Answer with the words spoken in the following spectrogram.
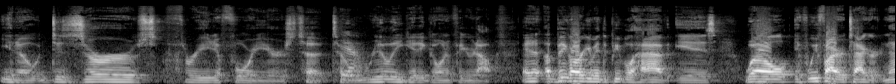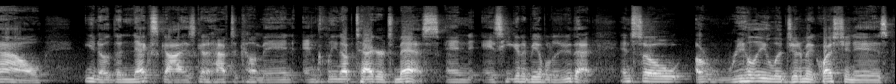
you know, deserves three to four years to to Yeah. really get it going and figure it out. And a big argument that people have is, well, if we fire Taggart now, you know, the next guy is going to have to come in and clean up Taggart's mess. And is he going to be able to do that? And so, a really legitimate question is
